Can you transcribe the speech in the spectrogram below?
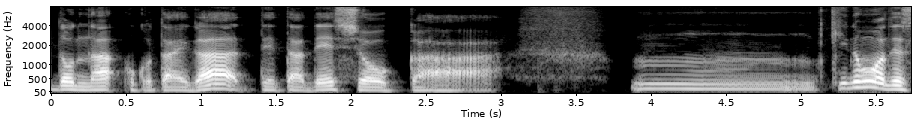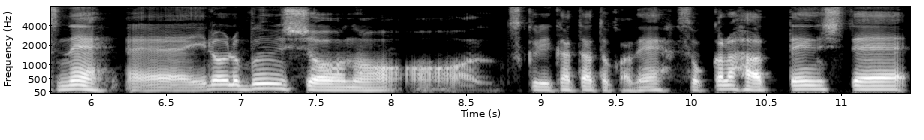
どんなお答えが出たでしょうか？うーん、昨日はですね、えーいろいろ文章の作り方とかね、そこから発展して、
